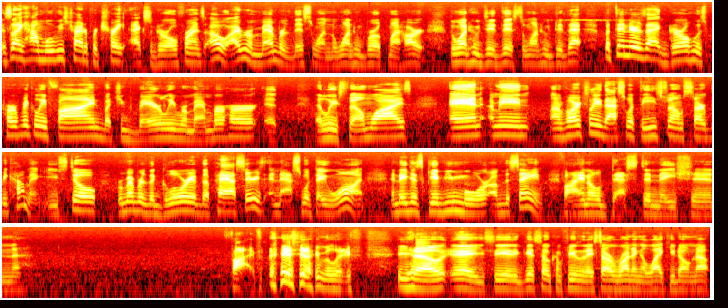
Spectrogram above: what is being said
it's like how movies try to portray ex-girlfriends. Oh, I remember this one, the one who broke my heart, the one who did this, the one who did that. But then there's that girl who's perfectly fine, but you barely remember her, at, at least film-wise. And I mean, unfortunately, that's what these films start becoming. You still remember the glory of the past series, and that's what they want, and they just give you more of the same. Final Destination five, I believe. You know, hey, you see it gets so confusing, they start running alike you don't know.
